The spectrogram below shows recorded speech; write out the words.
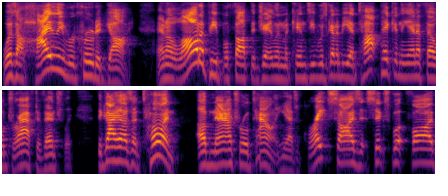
was a highly recruited guy. And a lot of people thought that Jalen McKenzie was going to be a top pick in the NFL draft eventually. The guy has a ton of natural talent. He has great size at six foot five.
